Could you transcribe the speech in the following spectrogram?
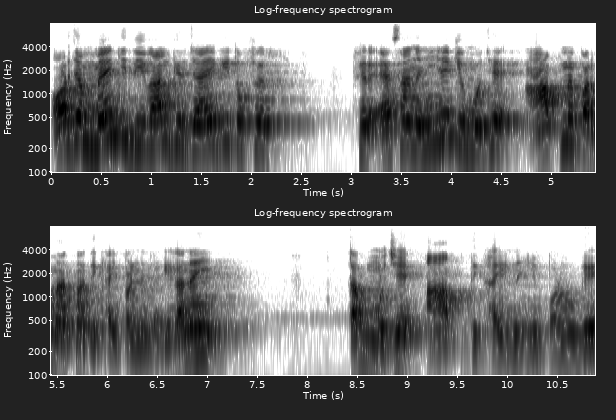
और जब मैं की दीवार गिर जाएगी तो फिर फिर ऐसा नहीं है कि मुझे आप में परमात्मा दिखाई पड़ने लगेगा, नहीं। तब मुझे आप दिखाई नहीं पड़ोगे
